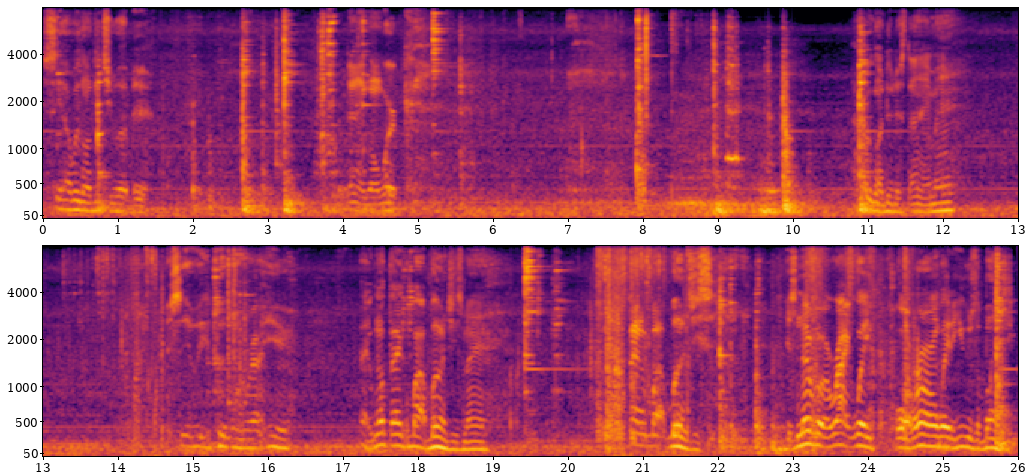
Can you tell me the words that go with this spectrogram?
See how we're gonna get you up there. That ain't gonna work. How we gonna do this thing, man? Let's see if we can put one right here. Hey, one thing about bungees, man. One thing about bungees. It's never a right way or a wrong way to use a bungee.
